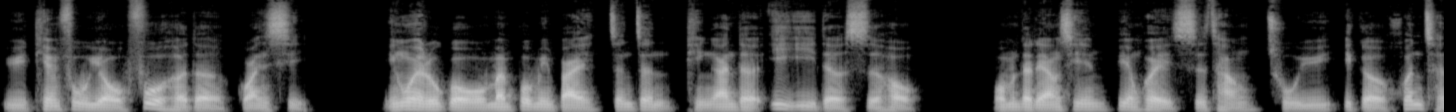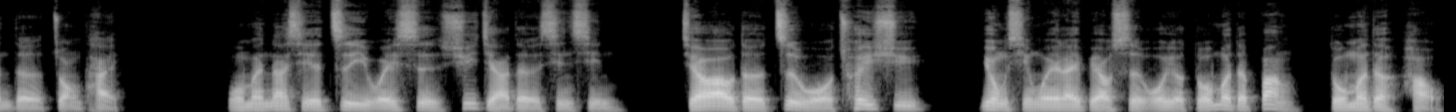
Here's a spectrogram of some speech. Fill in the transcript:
与天赋有复合的关系。因为如果我们不明白真正平安的意义的时候，我们的良心便会时常处于一个昏沉的状态。我们那些自以为是虚假的信心、骄傲的自我吹嘘，用行为来表示我有多么的棒、多么的好，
